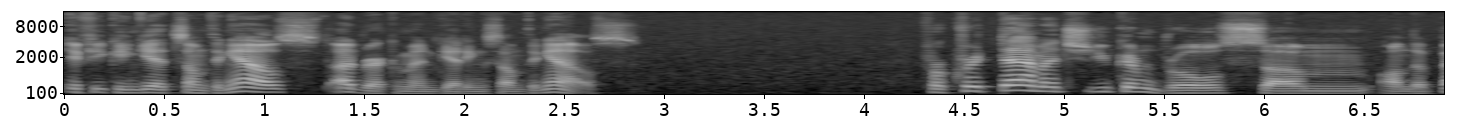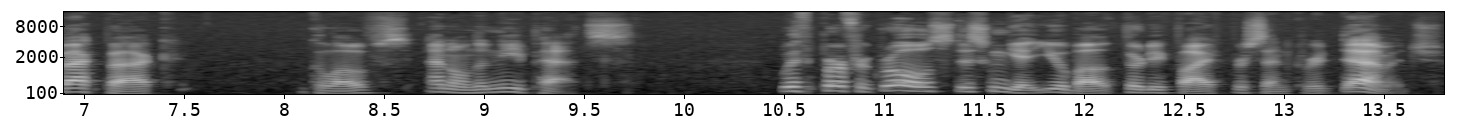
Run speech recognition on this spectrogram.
if you can get something else, I'd recommend getting something else. For crit damage, you can roll some on the backpack, gloves and on the knee pads. With perfect rolls, this can get you about 35% crit damage.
